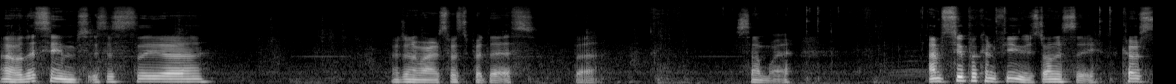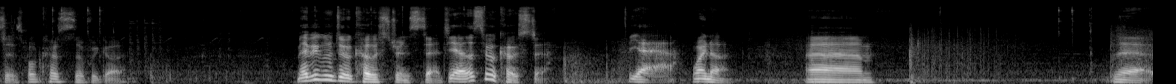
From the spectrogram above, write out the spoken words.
Oh, well this seems, is this the, uh... I don't know where I'm supposed to put this, but somewhere. I'm super confused, honestly. Coasters. What coasters have we got? Maybe we'll do a coaster instead. Yeah, let's do a coaster. Yeah, why not? Um, yeah.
